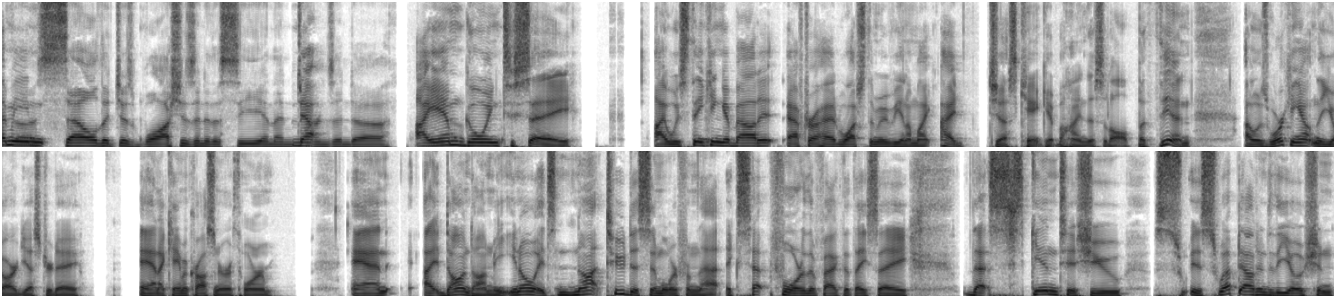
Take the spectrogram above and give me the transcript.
I the mean- cell that just washes into the sea and then Now- turns into I am going to say, I was thinking about it after I had watched the movie, and I'm like, I just can't get behind this at all. But then I was working out in the yard yesterday, and I came across an earthworm, and it dawned on me, you know, it's not too dissimilar from that, except for the fact that they say that skin tissue is swept out into the ocean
